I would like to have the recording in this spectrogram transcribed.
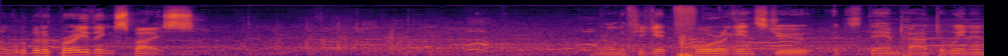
A little bit of breathing space. Well, if you get four against you, it's damned hard to win, in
